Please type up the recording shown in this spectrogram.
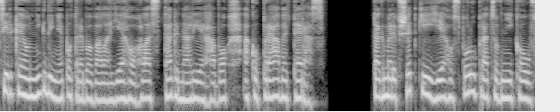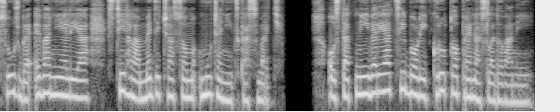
Cirkev nikdy nepotrebovala jeho hlas tak naliehavo ako práve teraz. Takmer všetkých jeho spolupracovníkov v službe Evanielia stihla medzičasom mučenícka smrť. Ostatní veriaci boli kruto prenasledovaní.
